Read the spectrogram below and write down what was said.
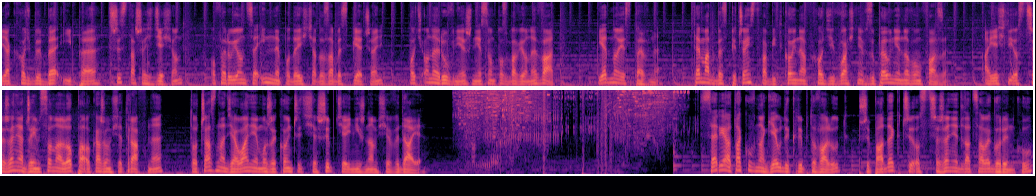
jak choćby BIP 360, oferujące inne podejścia do zabezpieczeń, choć one również nie są pozbawione wad. Jedno jest pewne: temat bezpieczeństwa bitcoina wchodzi właśnie w zupełnie nową fazę. A jeśli ostrzeżenia Jamesona Lopa okażą się trafne, to czas na działanie może kończyć się szybciej niż nam się wydaje. Seria ataków na giełdy kryptowalut, przypadek czy ostrzeżenie dla całego rynku?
